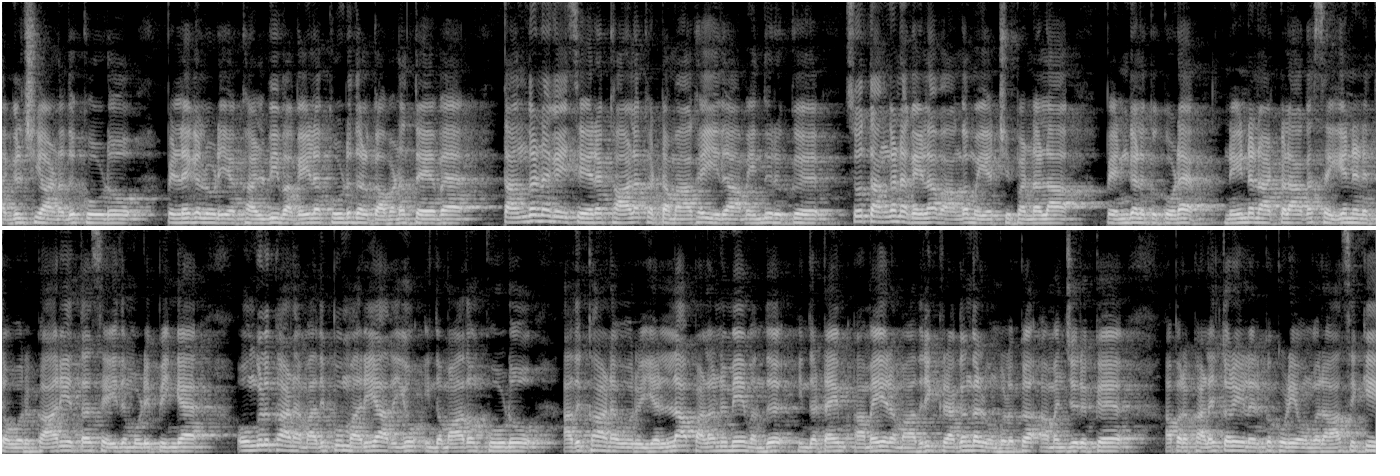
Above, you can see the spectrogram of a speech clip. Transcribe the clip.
மகிழ்ச்சியானது கூடும். பிள்ளைகளுடைய கல்வி வகையில் கூடுதல் கவனம் தேவை. தங்க நகை சேர காலகட்டமாக இது அமைந்திருக்கு. ஸோ தங்க நகையெல்லாம் வாங்க முயற்சி பண்ணலாம். பெண்களுக்கு கூட நீண்ட நாட்களாக செய்ய நினைத்த ஒரு காரியத்தை செய்து முடிப்பீங்க. உங்களுக்கான மதிப்பும் மரியாதையும் இந்த மாதம் கூடும். அதுக்கான ஒரு எல்லா பலனுமே வந்து இந்த டைம் அமையிற மாதிரி கிரகங்கள் உங்களுக்கு அமைஞ்சிருக்கு. அப்புறம் கலைத்துறையில் இருக்கக்கூடிய உங்கள் ராசிக்கு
